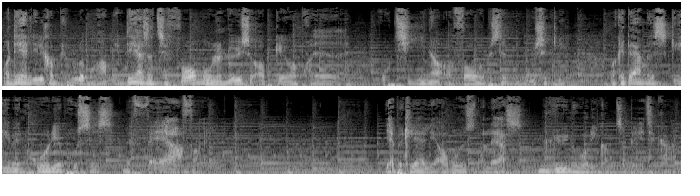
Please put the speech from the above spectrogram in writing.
Og det her lille computerprogram, jamen det har så altså til formål at løse opgaver præget af rutiner og forudbestemte musikli, og kan dermed skabe en hurtigere proces med færre fejl. Jeg beklager lige afbrydelsen, og lad os lynhurtigt komme tilbage til Karen.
